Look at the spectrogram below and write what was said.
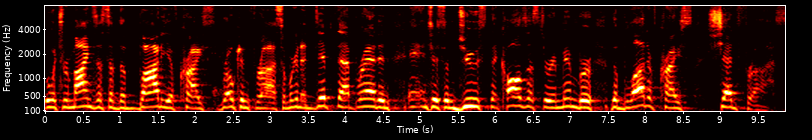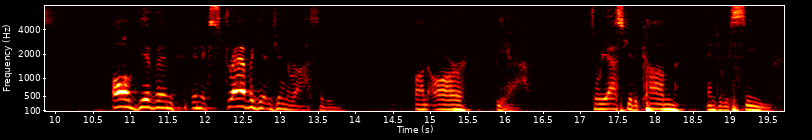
which reminds us of the body of Christ broken for us. And we're going to dip that bread in, into some juice that calls us to remember the blood of Christ shed for us, all given in extravagant generosity on our behalf. So we ask you to come and to receive.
